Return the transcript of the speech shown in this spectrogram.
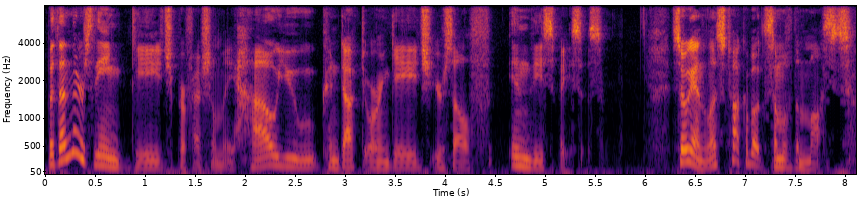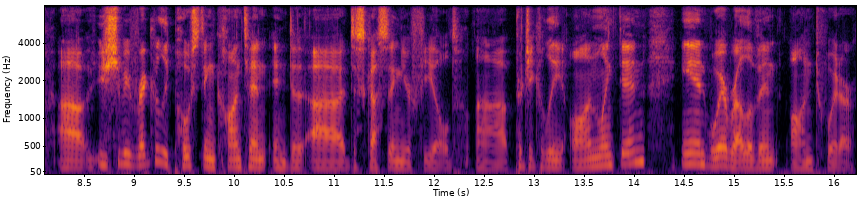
But then there's the engage professionally, how you conduct or engage yourself in these spaces. So again, let's talk about some of the musts. Uh, you should be regularly posting content and uh, discussing your field, uh, particularly on LinkedIn and where relevant on Twitter.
